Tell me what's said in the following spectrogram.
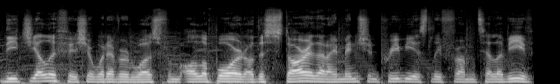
the jellyfish or whatever it was from All Aboard or the star that I mentioned previously from Tel Aviv.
